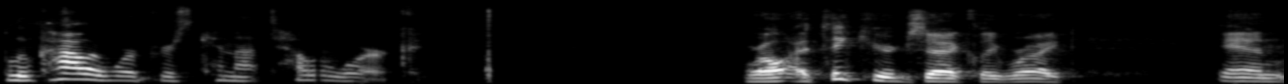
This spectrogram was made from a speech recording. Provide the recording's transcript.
Blue collar workers cannot telework. Well, I think you're exactly right. And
